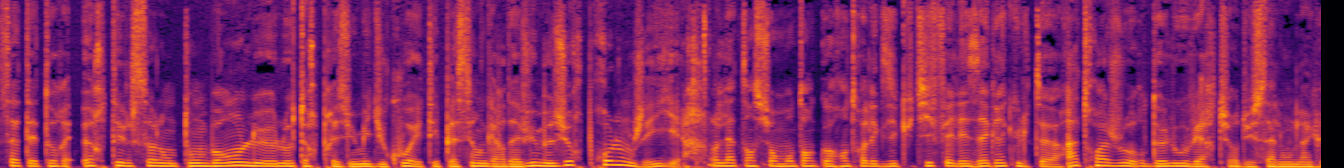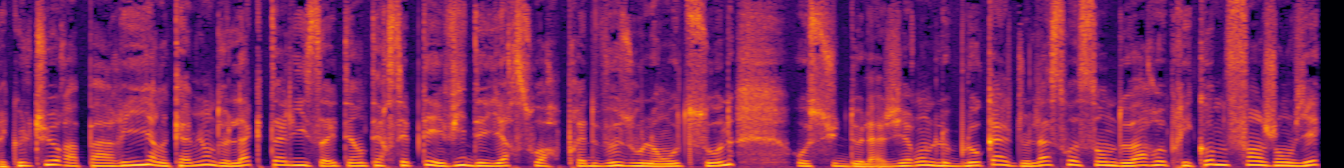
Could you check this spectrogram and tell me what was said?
Sa tête aurait heurté le sol en tombant. L'auteur présumé du coup a été placé en garde à vue, mesure prolongée hier. La tension monte encore entre l'exécutif et les agriculteurs. À trois jours de l'ouverture du salon de l'agriculture à Paris, un camion de Lactalis a été intercepté et vidé hier soir près de Vesoul en Haute-Saône. Au sud de la Gironde, le blocage de l'A62 a repris comme fin janvier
